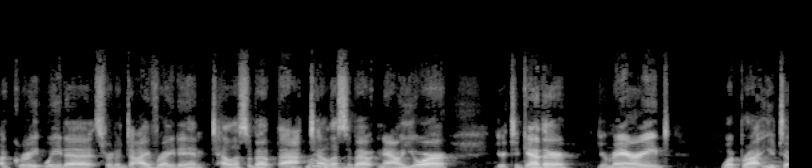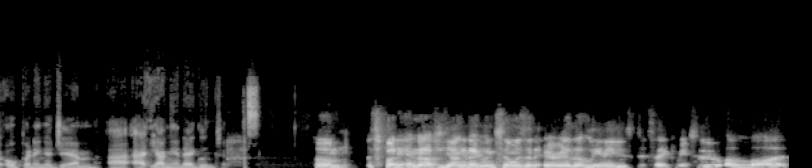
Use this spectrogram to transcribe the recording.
a great way to sort of dive right in. Tell us about that. Tell us about now you're you're together, you're married. What brought you to opening a gym uh, at Yonge and Eglinton? Um, it's funny enough, Yonge and Eglinton was an area that Lena used to take me to a lot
